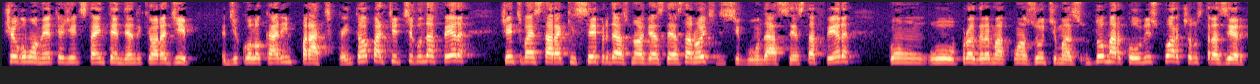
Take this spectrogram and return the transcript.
chegou o momento e a gente está entendendo que é hora de, de colocar em prática. Então, a partir de segunda-feira, a gente vai estar aqui sempre das 9 às 10 da noite, de segunda a sexta-feira, com o programa com as últimas do Marcou no Esporte. Vamos trazer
